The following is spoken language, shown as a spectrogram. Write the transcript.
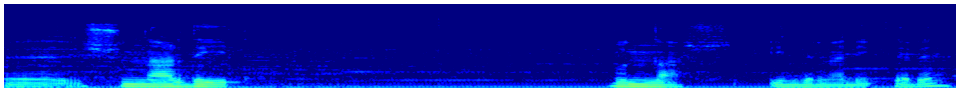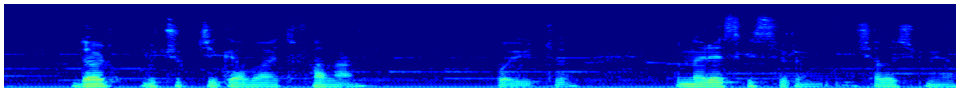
Ee, şunlar değil. Bunlar indirme linkleri. 4.5 GB falan boyutu. Bunlar eski sürüm. Çalışmıyor.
